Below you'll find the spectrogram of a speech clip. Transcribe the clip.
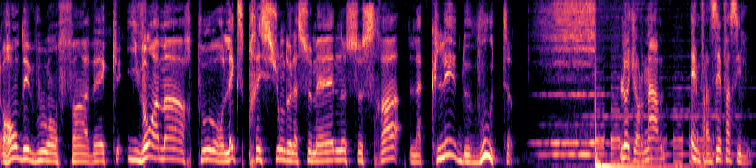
Rendez-vous enfin avec Yvan Amar pour l'expression de la semaine. Ce sera la clé de voûte. Le journal en français facile.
